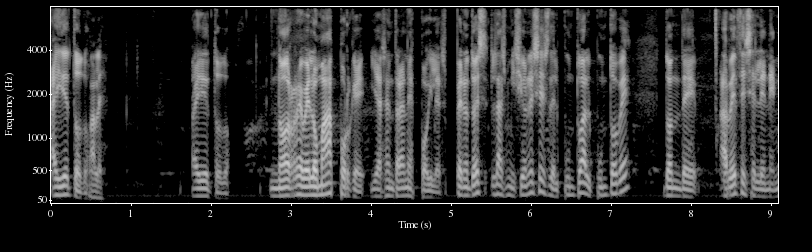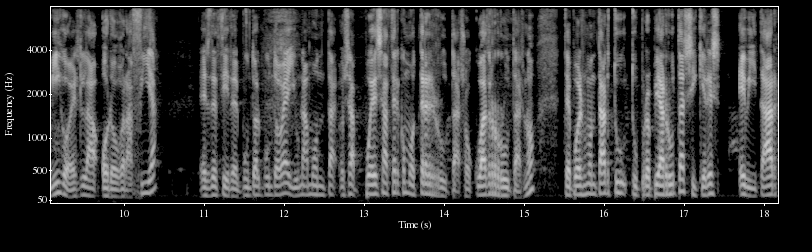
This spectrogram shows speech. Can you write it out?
Hay de todo. Vale. Hay de todo. No revelo más porque ya se entra en spoilers. Pero entonces las misiones es del punto A al punto B, donde a veces el enemigo es la orografía. Es decir, del punto A al punto B hay una montaña. O sea, puedes hacer como tres rutas o cuatro rutas, ¿no? Te puedes montar tu, propia ruta si quieres evitar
